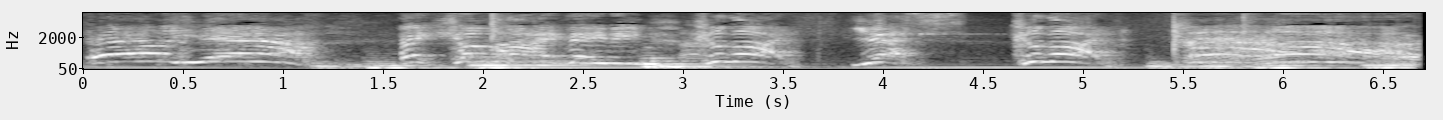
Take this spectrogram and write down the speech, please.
Hell yeah! Hey, come on, baby! Come on! Yes! Come on! Ah!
